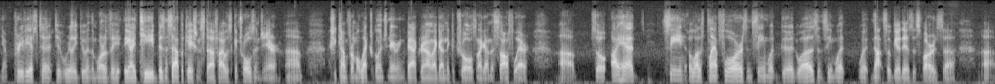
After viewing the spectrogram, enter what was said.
you know, previous to, to really doing the more of the, the IT business application stuff, I was a controls engineer. Um, actually come from electrical engineering background. I got into controls and I got into software. Um, so I had seen a lot of plant floors and seen what good was and seen what, what not so good is as far as uh, uh,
